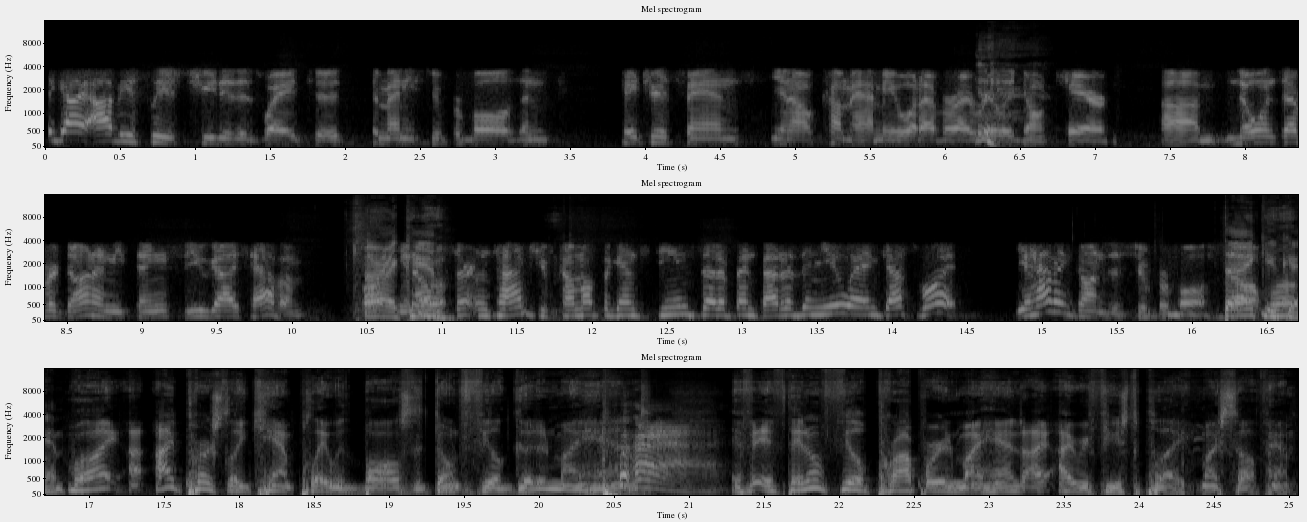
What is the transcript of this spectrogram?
the guy obviously has cheated his way to to many Super Bowls and Patriots fans, you know, come at me whatever. I really don't care. Um, no one's ever done anything, so you guys have them. All right, you Cam. know, certain times you've come up against teams that have been better than you, and guess what? You haven't gone to the Super Bowl. So- Thank you, well, Cam. Well, I, I personally can't play with balls that don't feel good in my hand. if, if they don't feel proper in my hand, I, I refuse to play myself, Ham.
